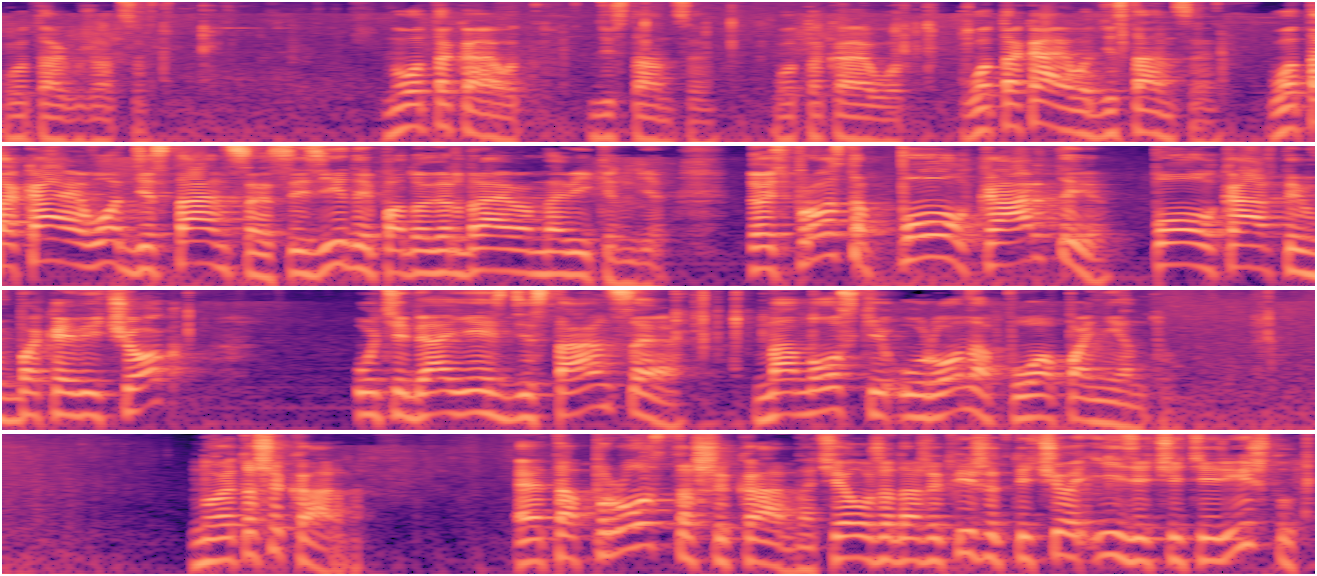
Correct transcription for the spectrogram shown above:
Вот так вжаться. Ну, вот такая вот дистанция. Вот такая вот. Вот такая вот дистанция. Вот такая вот дистанция с Изидой под овердрайвом на Викинге. То есть просто пол карты, пол карты в боковичок у тебя есть дистанция наноски урона по оппоненту. Ну, это шикарно. Это просто шикарно. Чел уже даже пишет, ты чё, изи читеришь тут?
